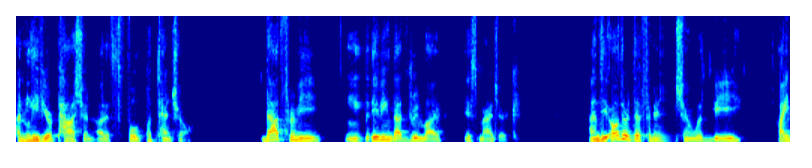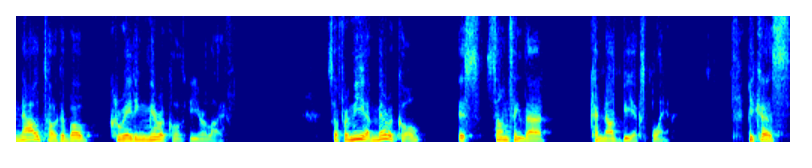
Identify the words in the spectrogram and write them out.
and live your passion at its full potential? That for me, living that dream life is magic. And the other definition would be I now talk about creating miracles in your life. So for me, a miracle is something that cannot be explained. Because,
